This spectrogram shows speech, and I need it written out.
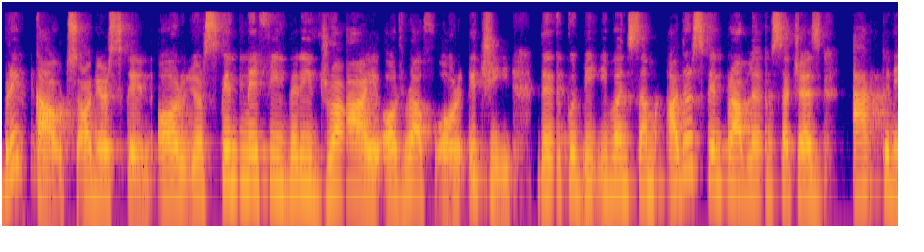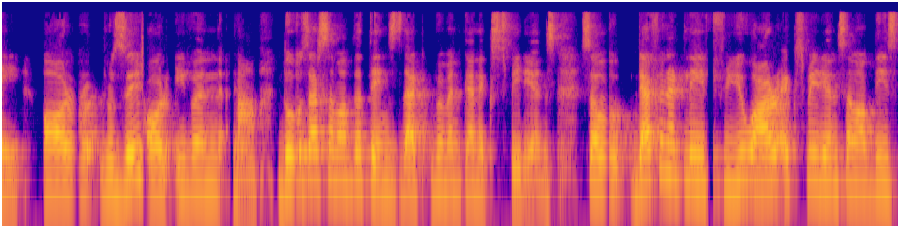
breakouts on your skin or your skin may feel very dry or rough or itchy. There could be even some other skin problems such as acne or rosacea or even those are some of the things that women can experience so definitely if you are experiencing some of these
